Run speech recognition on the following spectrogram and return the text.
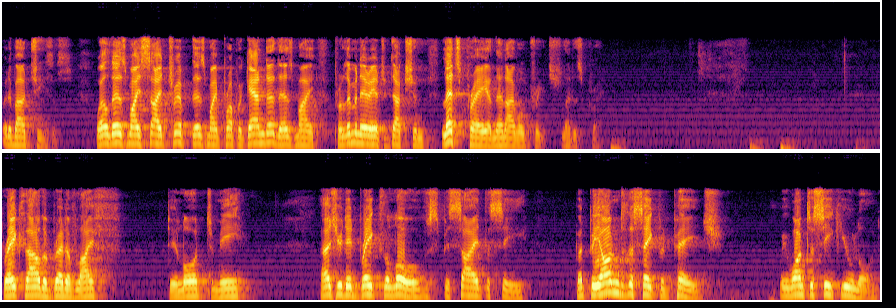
but about Jesus. Well, there's my side trip, there's my propaganda, there's my preliminary introduction. Let's pray, and then I will preach. Let us pray. Break thou the bread of life, dear Lord, to me as you did break the loaves beside the sea. But beyond the sacred page, we want to seek you, Lord.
